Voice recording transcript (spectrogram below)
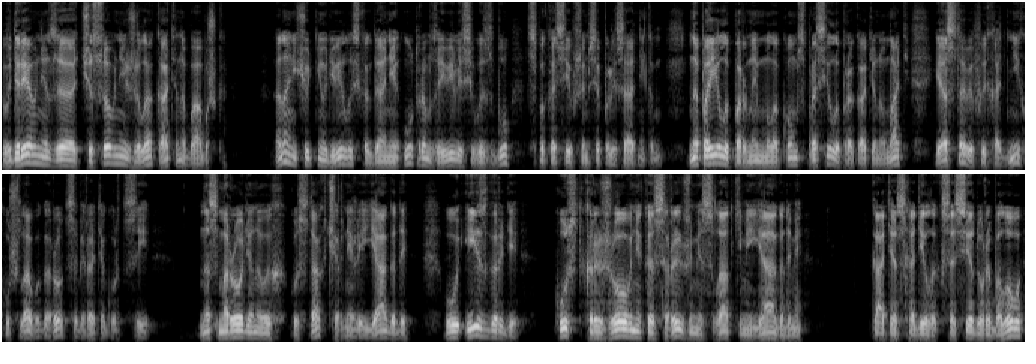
В деревне за часовней жила Катина бабушка. Она ничуть не удивилась, когда они утром заявились в избу с покосившимся полисадником. Напоила парным молоком, спросила про Катину мать и, оставив их одних, ушла в огород собирать огурцы. На смородиновых кустах чернели ягоды, у изгороди куст крыжовника с рыжими сладкими ягодами. Катя сходила к соседу рыболову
